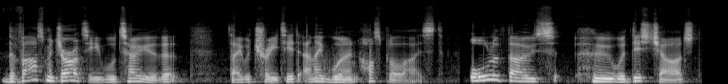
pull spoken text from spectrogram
The vast majority will tell you that they were treated and they weren't hospitalized. All of those who were discharged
